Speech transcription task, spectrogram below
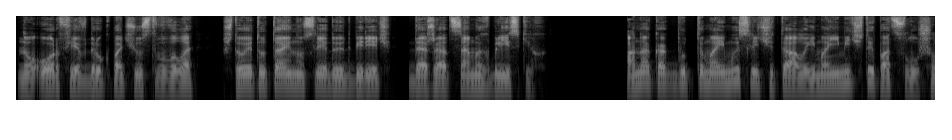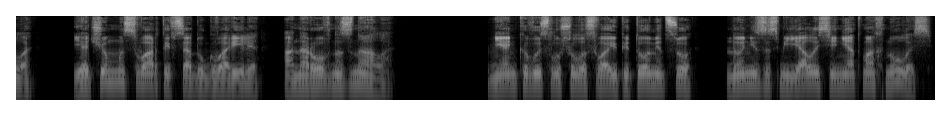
но Орфия вдруг почувствовала, что эту тайну следует беречь даже от самых близких. Она как будто мои мысли читала и мои мечты подслушала, и о чем мы с Вартой в саду говорили, она ровно знала. Нянька выслушала свою питомицу, но не засмеялась и не отмахнулась.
